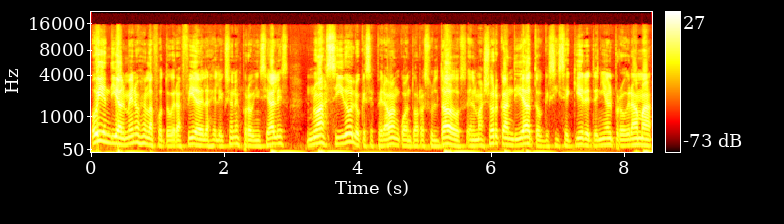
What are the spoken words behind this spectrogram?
hoy en día, al menos en la fotografía de las elecciones provinciales, no ha sido lo que se esperaba en cuanto a resultados. El mayor candidato que si se quiere tenía el programa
